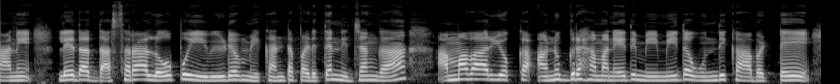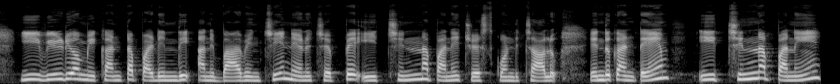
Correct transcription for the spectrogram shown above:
కానీ లేదా దసరా లోపు ఈ వీడియో మీ కంట పడితే నిజంగా అమ్మవారి యొక్క అనుగ్రహం అనేది మీ మీద ఉంది కాబట్టే ఈ వీడియో మీ కంట పడింది అని భావించి నేను చెప్పే ఈ చిన్న పని చేసుకోండి చాలు. ఎందుకంటే ఈ చిన్న పని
